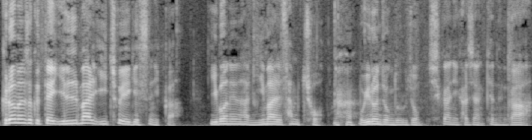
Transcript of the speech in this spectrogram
그러면서 그때 1말 2초 얘기했으니까 이번에는 한 2말 3초 뭐 이런 정도로 좀 시간이 가지 않겠는가.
